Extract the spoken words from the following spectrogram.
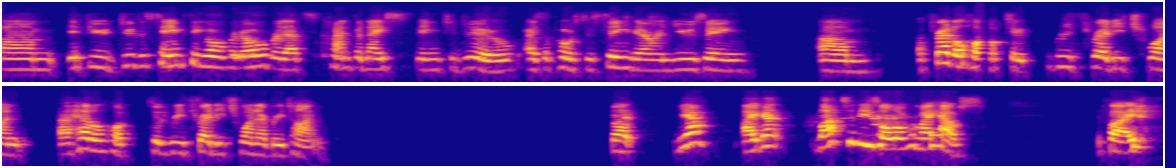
Um, if you do the same thing over and over, that's kind of a nice thing to do as opposed to sitting there and using um, a threadle hook to rethread each one, a heddle hook to rethread each one every time. But yeah, I got lots of these all over my house. If I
